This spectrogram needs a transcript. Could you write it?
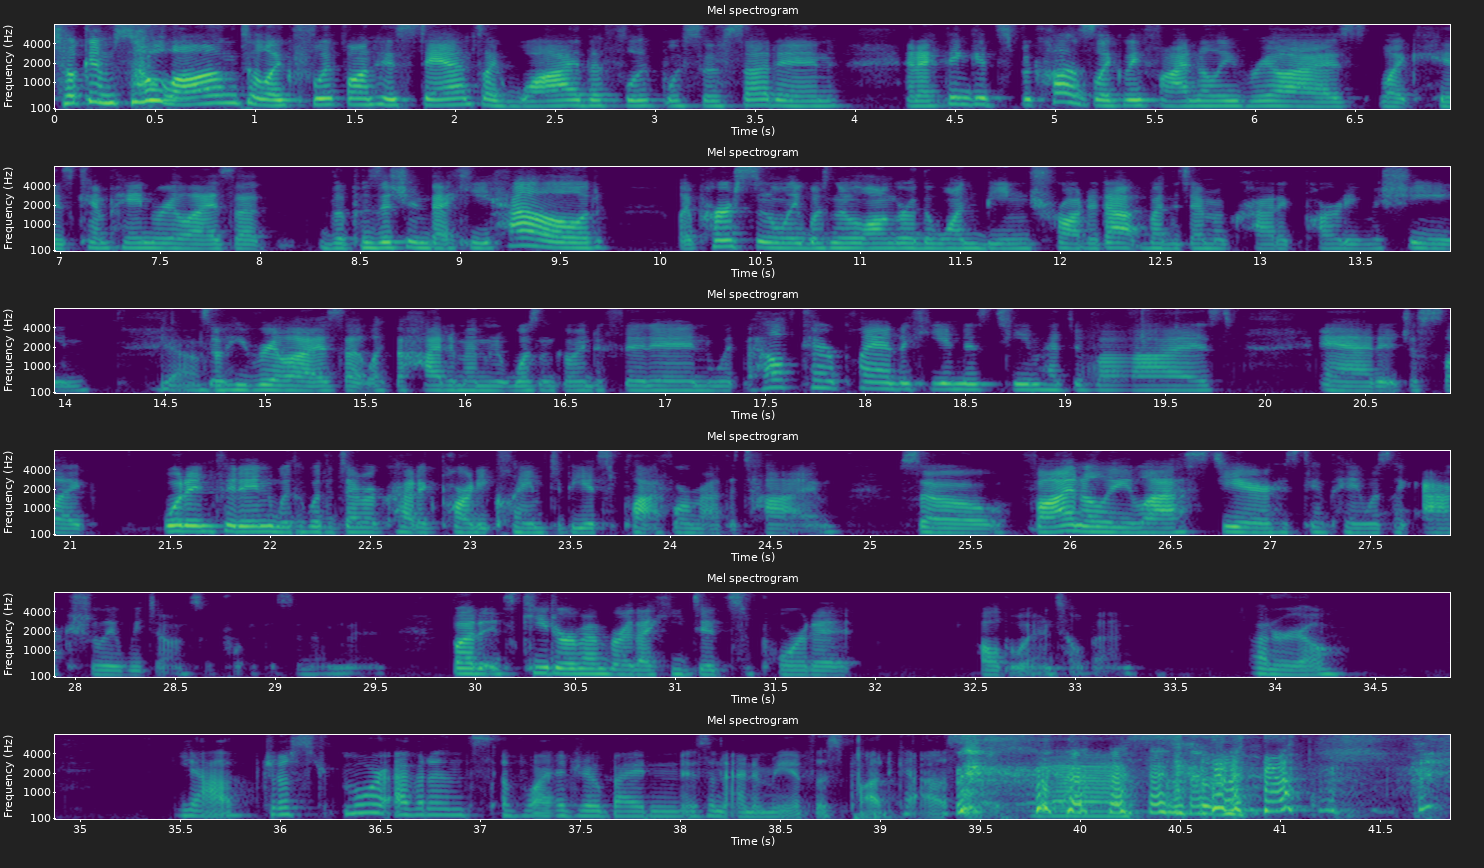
took him so long to like flip on his stance, like why the flip was so sudden. And I think it's because like they finally realized, like his campaign realized that the position that he held, like personally, was no longer the one being trotted out by the Democratic Party machine. Yeah. So he realized that like the Hyde Amendment wasn't going to fit in with the healthcare plan that he and his team had devised, and it just like wouldn't fit in with what the Democratic Party claimed to be its platform at the time. So finally, last year, his campaign was like, actually, we don't support this amendment. But it's key to remember that he did support it all the way until then. Unreal. Yeah, just more evidence of why Joe Biden is an enemy of this podcast. yes.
